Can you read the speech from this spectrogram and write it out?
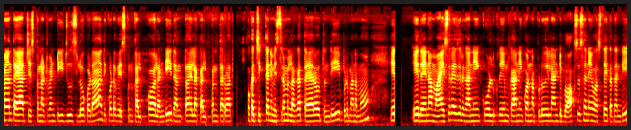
మనం తయారు చేసుకున్నటువంటి జ్యూస్లో కూడా అది కూడా వేసుకుని కలుపుకోవాలండి. ఇదంతా ఇలా కలుపుకున్న తర్వాత ఒక చిక్కని మిశ్రమంలాగా తయారవుతుంది. ఇప్పుడు మనము ఏదైనా మాయిశ్చరైజర్ కానీ కోల్డ్ క్రీమ్ కానీ కొన్నప్పుడు ఇలాంటి బాక్సెస్ అనేవి వస్తాయి కదండి.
